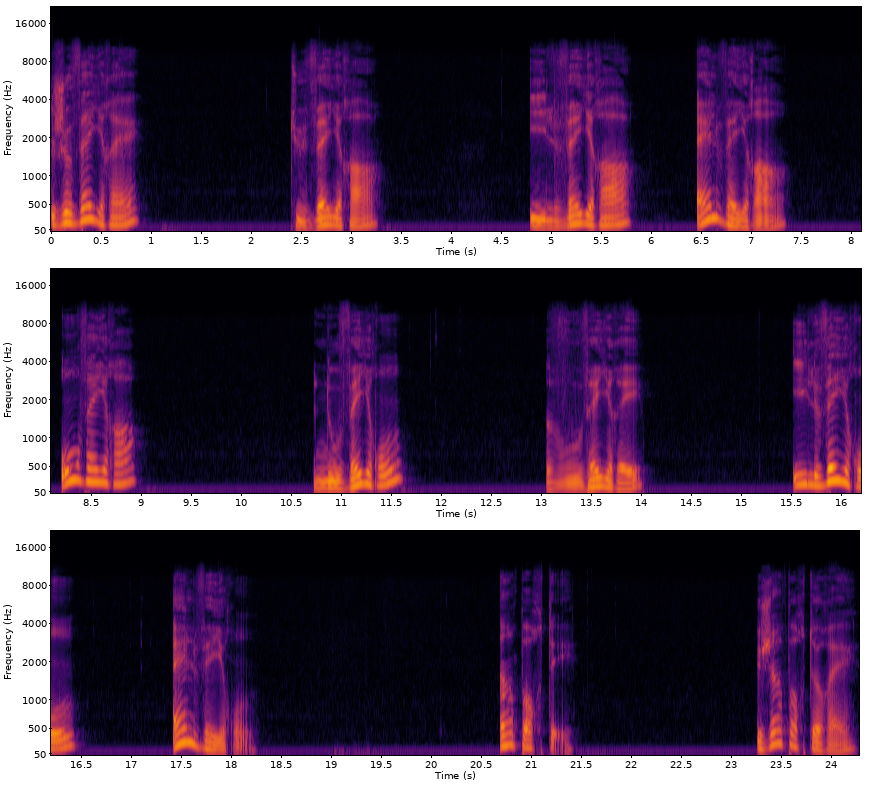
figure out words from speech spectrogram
Je veillerai. Tu veilleras. Il veillera. Elle veillera. On veillera. Nous veillerons. Vous veillerez. Ils veilleront. Elles veilleront. Importer. J'importerai.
